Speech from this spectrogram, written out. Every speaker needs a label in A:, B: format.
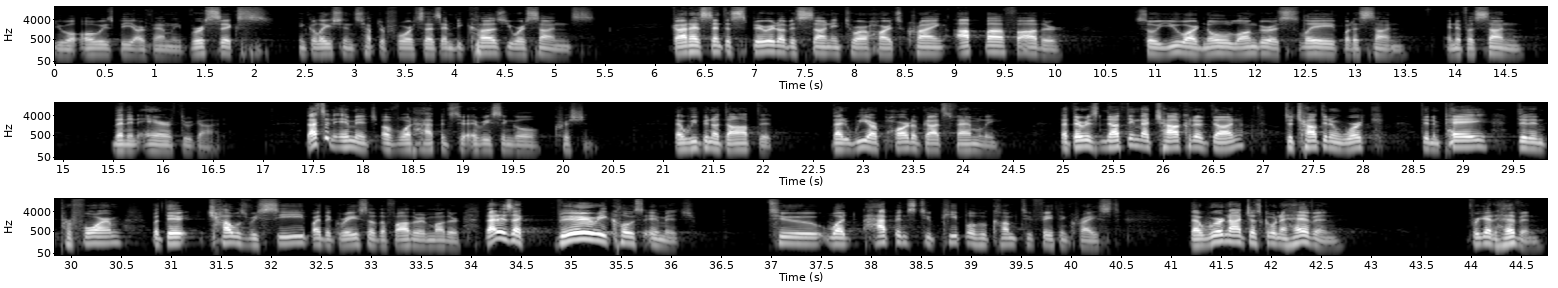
A: You will always be our family. Verse 6 in Galatians chapter 4 says, And because you are sons, God has sent the Spirit of His Son into our hearts, crying, Abba, Father. So you are no longer a slave, but a son. And if a son, then an heir through God. That's an image of what happens to every single Christian. That we've been adopted, that we are part of God's family, that there is nothing that child could have done. The child didn't work, didn't pay, didn't perform, but the child was received by the grace of the father and mother. That is a very close image to what happens to people who come to faith in Christ that we're not just going to heaven, forget heaven,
